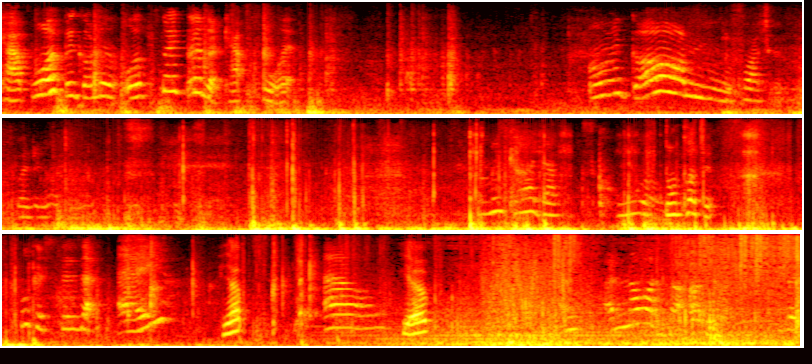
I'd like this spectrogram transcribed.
cat foot? Because it looks like there's a cat foot. Oh my god. The flash is lighting up. Oh my god, that looks cool. Don't touch it. Lucas, there's an A, Yep. L, Yep. and I don't know what the other. There's a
